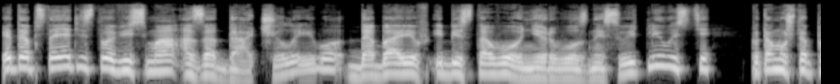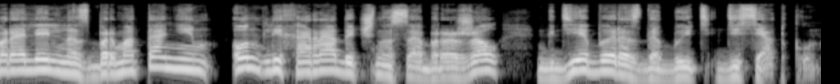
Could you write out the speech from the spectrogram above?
Это обстоятельство весьма озадачило его, добавив и без того нервозной суетливости – потому что параллельно с бормотанием он лихорадочно соображал, где бы раздобыть десятку.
